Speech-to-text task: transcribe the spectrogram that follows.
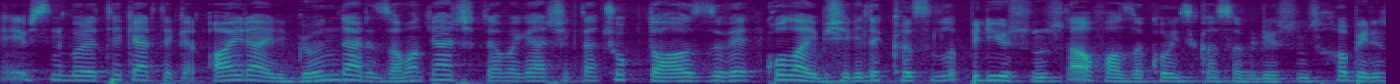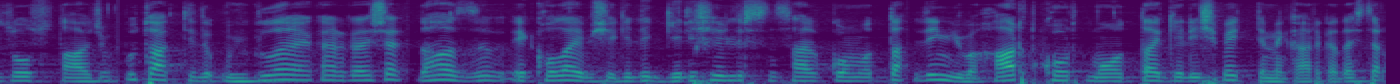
hepsini böyle teker teker ayrı ayrı gönderdiği zaman gerçekten ama gerçekten çok daha hızlı ve kolay bir şekilde kasılabiliyorsunuz. Daha fazla coins kasabiliyorsunuz. Haberiniz olsun abicim. Bu taktiği de uygulayarak arkadaşlar daha hızlı ve kolay bir şekilde gelişebilirsiniz hardcore modda. Dediğim gibi hardcore modda gelişmek demek arkadaşlar.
